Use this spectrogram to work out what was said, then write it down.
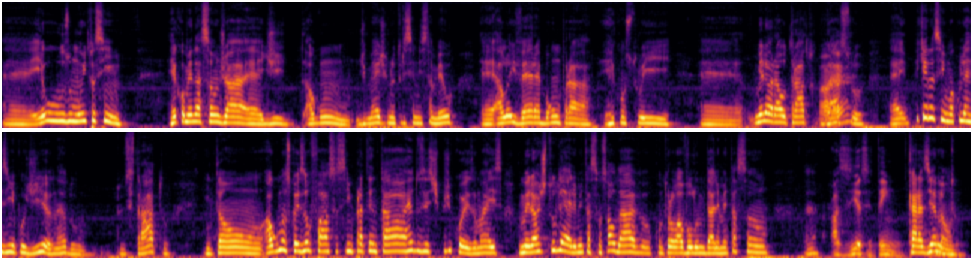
É, eu uso muito, assim, recomendação já é, de algum, de médico nutricionista meu, é, aloe vera é bom para reconstruir, é, melhorar o trato Ah, gastro. É, pequeno assim, uma colherzinha por dia, né, do, do extrato. Então, algumas coisas eu faço assim pra tentar reduzir esse tipo de coisa, mas o melhor de tudo é alimentação saudável, controlar o volume da alimentação. Azia, você tem? Cara, azia Muito? não.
